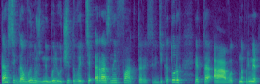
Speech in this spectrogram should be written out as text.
там всегда вынуждены были учитывать разные факторы, среди которых это, а вот, например,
